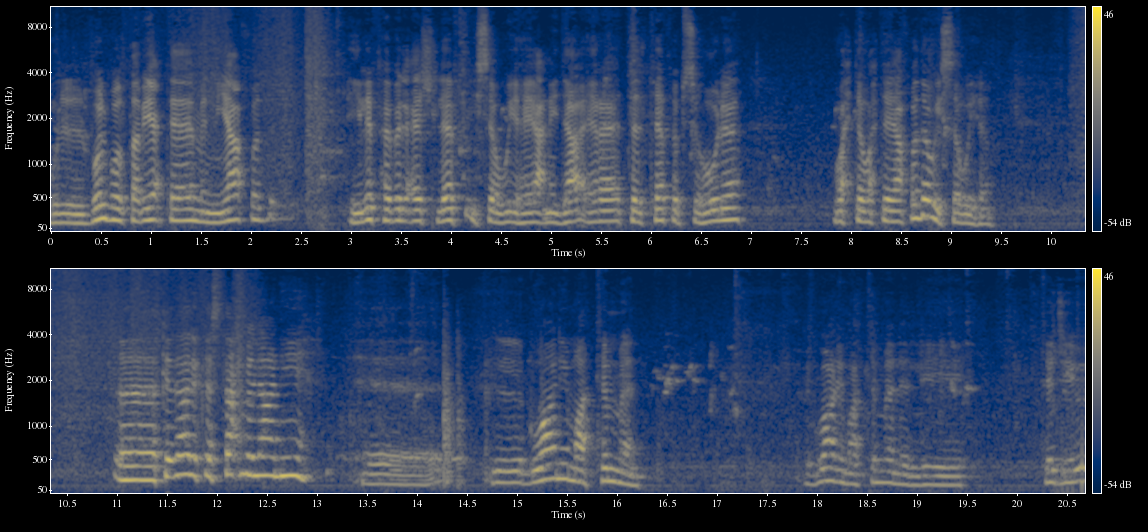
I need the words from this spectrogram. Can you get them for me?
والبلبل طبيعته من يأخذ يلفها بالعش لف يسويها يعني دائرة تلتف بسهولة وحدة وحدة يأخذها ويسويها. آه كذلك استعمل أني آه القواني مال تمن. القواني مال تمن اللي تجي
